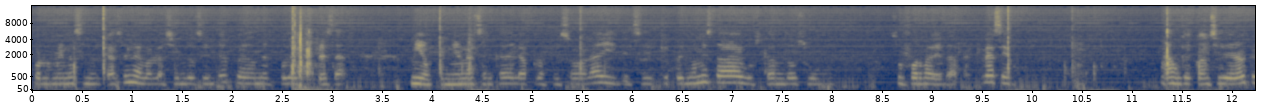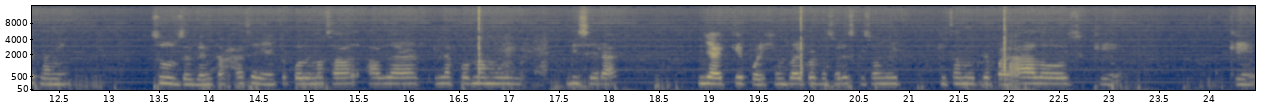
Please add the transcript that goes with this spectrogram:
por lo menos en mi caso en la evaluación docente fue donde pude expresar mi opinión acerca de la profesora y decir que pues no me estaba gustando su su forma de dar la clase. Aunque considero que también sus desventajas serían que podemos hablar de una forma muy visceral, ya que por ejemplo hay profesores que son muy, que están muy preparados, que, que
